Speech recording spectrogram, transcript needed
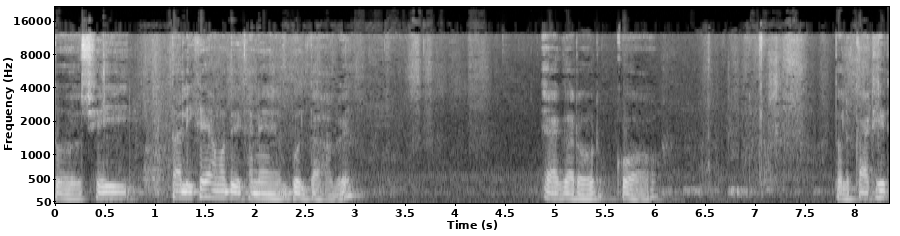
তো সেই তালিকায় আমাদের এখানে বলতে হবে এগারোর ক। তাহলে কাঠির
